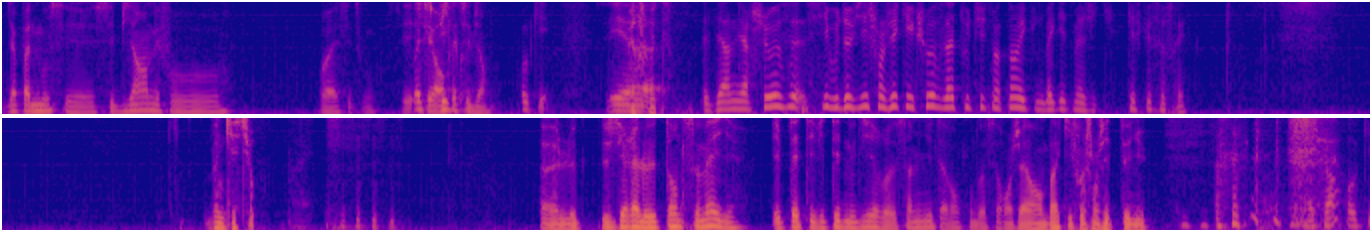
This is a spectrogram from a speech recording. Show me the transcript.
Il n'y a pas de mots, c'est c'est bien, mais faut. Ouais, c'est tout. C'est- en fait, quoi. c'est bien. Ok. C'est Et, super euh, chouette. Dernière chose, si vous deviez changer quelque chose là tout de suite maintenant avec une baguette magique, qu'est-ce que ce serait? Bonne question. Euh, le, je dirais le temps de sommeil. Et peut-être éviter de nous dire 5 minutes avant qu'on doit se ranger en bas qu'il faut changer de tenue. D'accord, ok.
